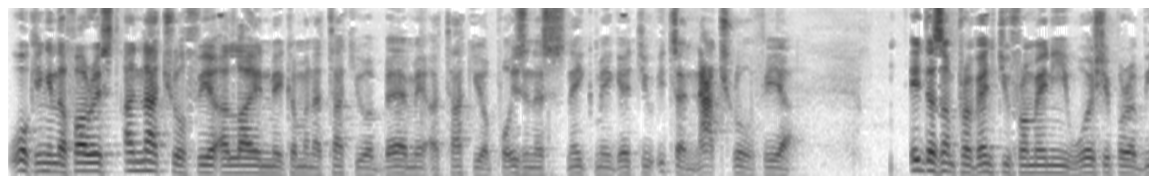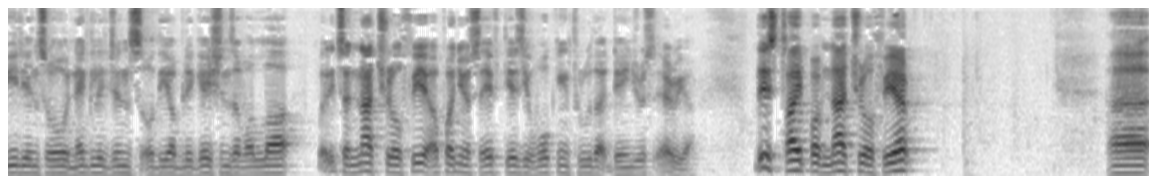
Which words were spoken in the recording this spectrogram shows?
Walking in the forest, a natural fear. A lion may come and attack you, a bear may attack you, a poisonous snake may get you. It's a natural fear. It doesn't prevent you from any worship or obedience or negligence or the obligations of Allah. but it's a natural fear upon your safety as you're walking through that dangerous area. This type of natural fear, uh,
